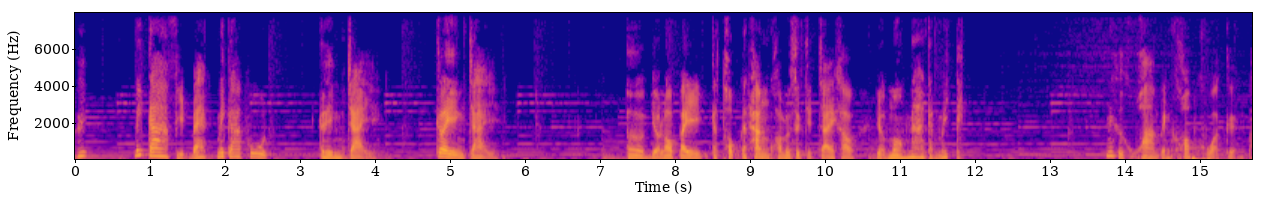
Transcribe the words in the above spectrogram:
เฮ้ย ไม่กล้าฟีดแบ็กไม่กล้าพูด เกรงใจ เกรงใจ เออเดี๋ยวเราไปกระทบกระทั่งความรู้สึกจิตใจเขา เดี๋ยวมองหน้ากันไม่ติด นี่คือความเป็นครอบครัวเกินไป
